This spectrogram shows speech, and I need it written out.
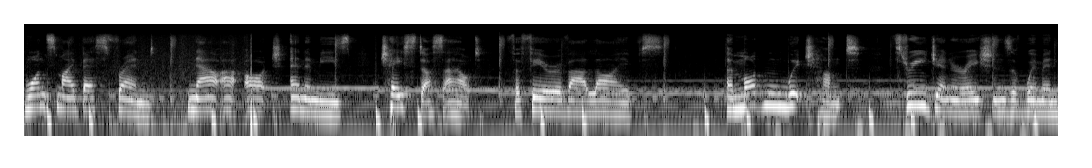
once my best friend, now our arch enemies, chased us out for fear of our lives. A modern witch hunt. Three generations of women,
